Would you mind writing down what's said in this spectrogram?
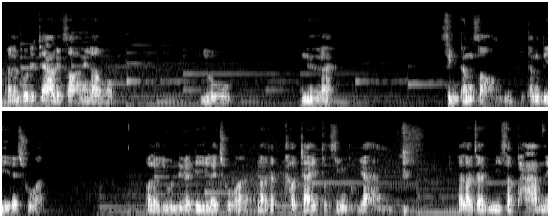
เพราะนั้นพระพุทธเจ้าเลยสอนให้เราอยู่เหนือ สิ่งทั้งสองทั้งดีและชั่วพอเราอยู่เหนือดีและชั่ว เราจะเข้าใจทุกสิ่งทุกอย่าง แล้วเราจะมีสภาพใน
